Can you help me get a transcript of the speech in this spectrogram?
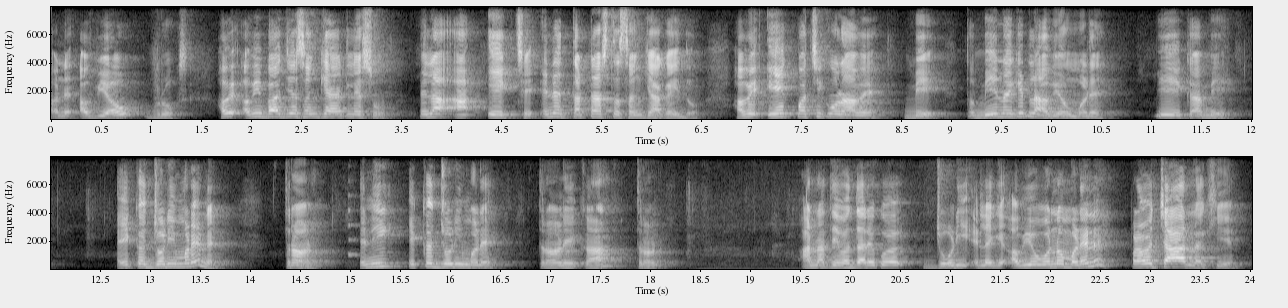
અને અવયવ વૃક્ષ. હવે અવિભાજ્ય સંખ્યા એટલે શું? પેલા આ એક છે, એને તટસ્થ સંખ્યા કહી દો. હવે એક પછી કોણ આવે? બે. તો બેના કેટલા અવયવ મળે? બે એકા બે. એક જ જોડી મળે ને? ત્રણ. એની એક જ જોડી મળે. ત્રણ એકા ત્રણ. આનાથી વધારે કોઈ જોડી એટલે કે અવયવો ન મળે ને? પણ હવે ચાર લખીએ.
